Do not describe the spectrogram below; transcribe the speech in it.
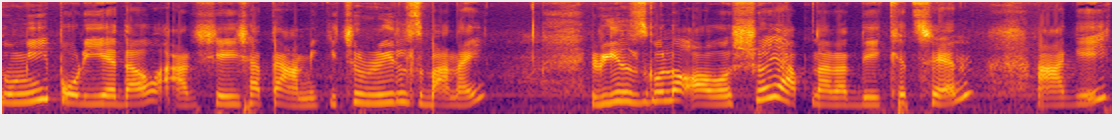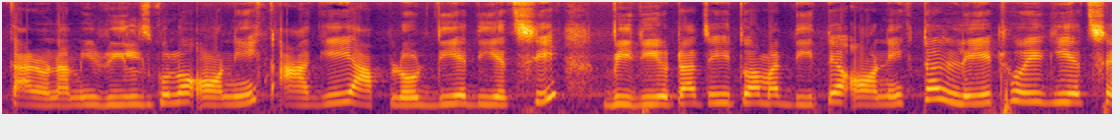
তুমিই পরিয়ে দাও। আর সেই সাথে আমি কিছু রিলস বানাই। রিলসগুলো অবশ্যই আপনারা দেখেছেন আগেই কারণ আমি রিলসগুলো অনেক আগেই আপলোড দিয়ে দিয়েছি। ভিডিওটা যেহেতু আমার দিতে অনেকটা লেট হয়ে গিয়েছে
